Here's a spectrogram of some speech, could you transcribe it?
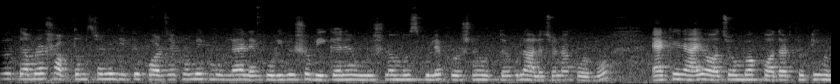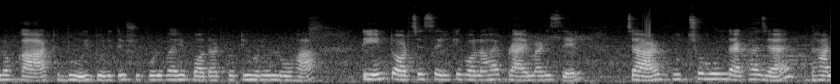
আমরা সপ্তম শ্রেণি দ্বিতীয় পর্যায়ক্রমিক মূল্যায়নে পরিবেশ ও বিজ্ঞানের উনিশ নম্বর স্কুলে প্রশ্ন উত্তরগুলো আলোচনা করব। একের রায় অচম্বক পদার্থটি হলো কাঠ, দুই তড়িতে সুপরিবাহী পদার্থটি হলো লোহা, তিন টর্চের সেলকে বলা হয় প্রাইমারি সেল, চার গুচ্ছমূল দেখা যায় ধান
